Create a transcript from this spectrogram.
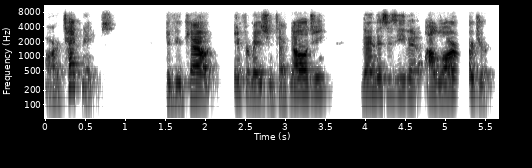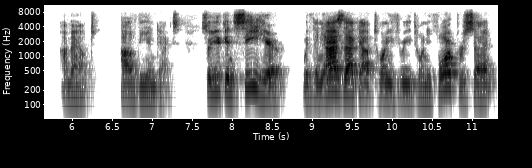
are tech names. If you count information technology, then this is even a larger amount of the index. So you can see here with the Nasdaq up 23, 24%,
